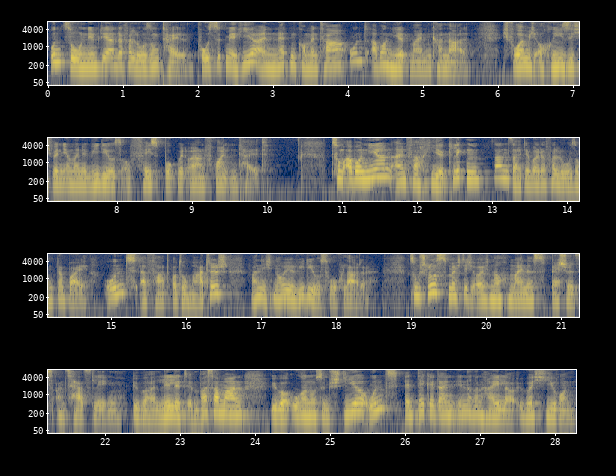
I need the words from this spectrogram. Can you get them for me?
Und so nehmt ihr an der Verlosung teil. Postet mir hier einen netten Kommentar und abonniert meinen Kanal. Ich freue mich auch riesig, wenn ihr meine Videos auf Facebook mit euren Freunden teilt. Zum Abonnieren einfach hier klicken, dann seid ihr bei der Verlosung dabei und erfahrt automatisch, wann ich neue Videos hochlade. Zum Schluss möchte ich euch noch meine Specials ans Herz legen. Über Lilith im Wassermann, über Uranus im Stier und Entdecke deinen inneren Heiler über Chiron.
